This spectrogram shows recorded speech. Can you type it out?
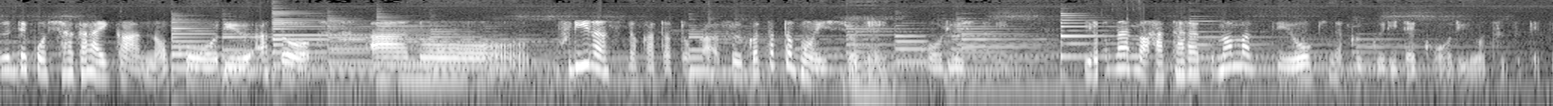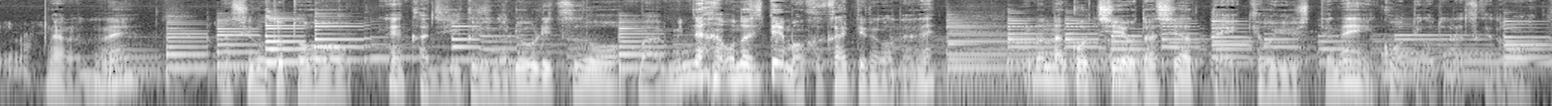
それでこう社外間の交流あとあのフリーランスの方とかそういう方とも一緒に交流したりいろんなまあ働くママっていう大きなくくりで交流を続けています。なるほどね仕事と、ね、家事育児の両立を、まあ、みんな同じテーマを抱えているのでねいろんなこう知恵を出し合って共有してねいこうということですけども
